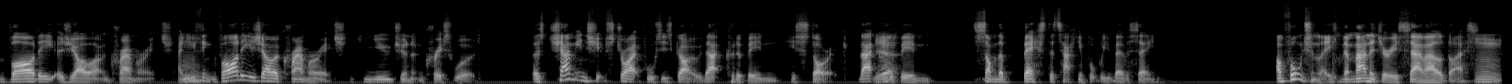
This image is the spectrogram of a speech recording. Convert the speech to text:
Vardy, Ulloa, and Kramaric. And you Mm. think Vardy, Ulloa, Kramaric, Nugent, and Chris Wood, as championship strike forces go, that could have been historic. That could have been some of the best attacking football you've ever seen. Unfortunately, the manager is Sam Allardyce, Mm.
